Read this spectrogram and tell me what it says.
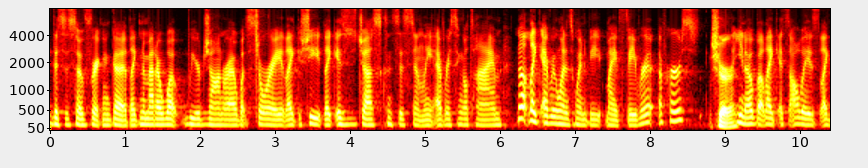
this is so freaking good. Like no matter what weird genre, what story, like she like is just consistently every single time. Not like everyone is going to be my favorite of hers, Sure. you know, but like it's always like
